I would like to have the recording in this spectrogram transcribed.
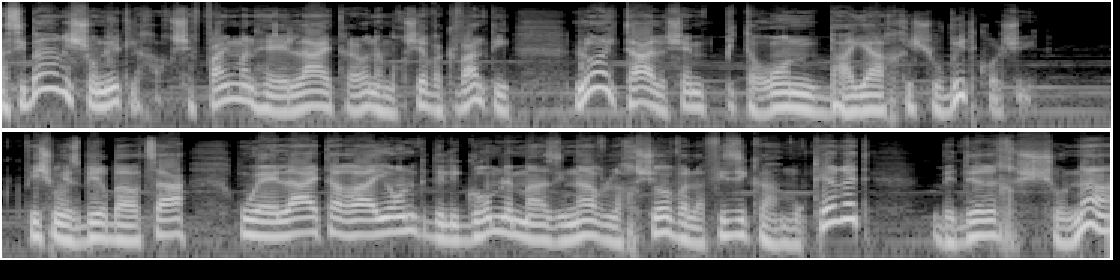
הסיבה הראשונית לכך שפיינמן העלה את רעיון המחשב הקוונטי לא הייתה לשם פתרון בעיה חישובית כלשהי. כפי שהוא הסביר בהרצאה, הוא העלה את הרעיון כדי לגרום למאזיניו לחשוב על הפיזיקה המוכרת בדרך שונה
